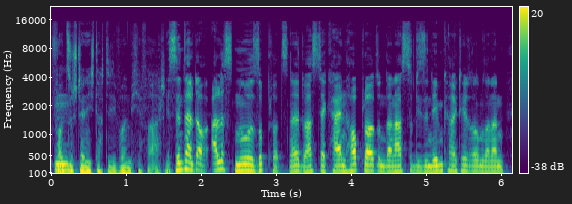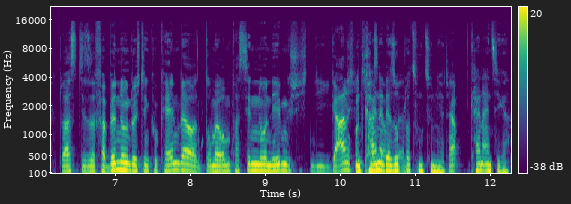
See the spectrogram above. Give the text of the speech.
vorzustellen. Ich dachte, die wollen mich hier verarschen. Es sind halt auch alles nur Subplots, ne? Du hast ja keinen Hauptplot und dann hast du diese Nebencharaktere drum, sondern du hast diese Verbindung durch den Cocaine Bear und drumherum passieren nur Nebengeschichten, die gar nicht Und keiner der Subplots funktioniert. Ja. Kein einziger.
